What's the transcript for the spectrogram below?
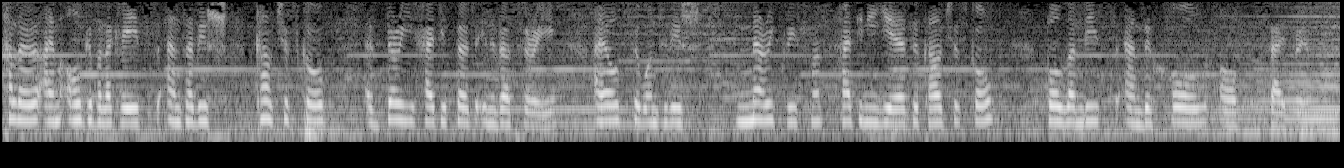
Hello, I'm Olga Balakleets and I wish Culturescope a very happy third anniversary. I also want to wish Merry Christmas, Happy New Year to Culturescope, Paul Lambis and the whole of Cyprus.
